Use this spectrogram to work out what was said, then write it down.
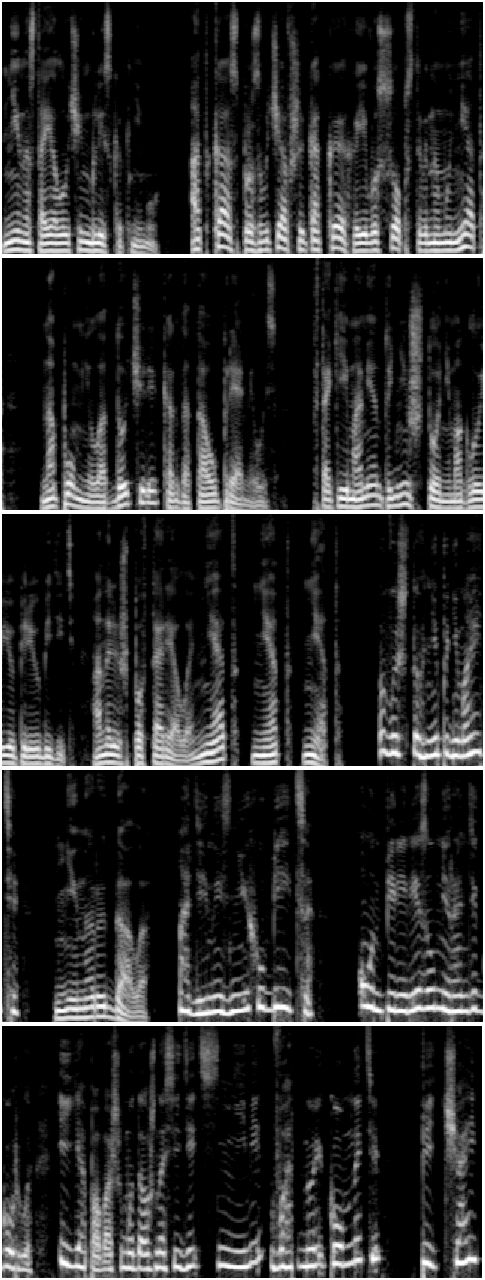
Нина стояла очень близко к нему. Отказ, прозвучавший как эхо его собственному «нет», напомнил о дочери, когда та упрямилась. В такие моменты ничто не могло ее переубедить. Она лишь повторяла «нет, нет, нет». «Вы что, не понимаете?» Нина рыдала. «Один из них убийца. Он перерезал Миранде горло, и я, по-вашему, должна сидеть с ними в одной комнате, пить чай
